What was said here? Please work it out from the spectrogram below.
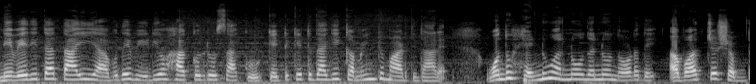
ನಿವೇದಿತಾ ತಾಯಿ ಯಾವುದೇ ವಿಡಿಯೋ ಹಾಕಿದ್ರೂ ಸಾಕು, ಕೆಟ್ಟ ಕೆಟ್ಟದಾಗಿ ಕಮೆಂಟ್ ಮಾಡ್ತಿದ್ದಾರೆ. ಒಂದು ಹೆಣ್ಣು ಅನ್ನೋದನ್ನು ನೋಡದೆ ಅವಾಚ್ಯ ಶಬ್ದ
